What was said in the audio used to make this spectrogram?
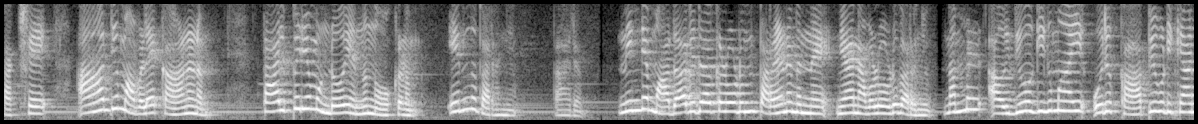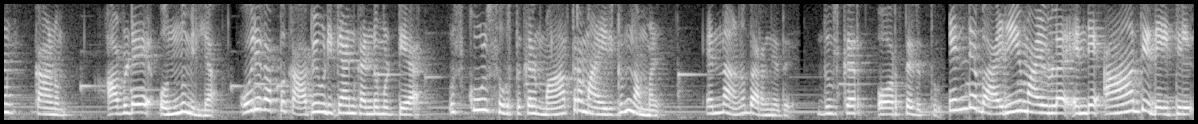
പക്ഷേ ആദ്യം അവളെ കാണണം. താല്പര്യമുണ്ടോ എന്ന് നോക്കണം എന്ന് പറഞ്ഞു താരം. നിന്റെ മാതാപിതാക്കളോടും പറയണമെന്ന് ഞാൻ അവളോട് പറഞ്ഞു. നമ്മൾ ഔദ്യോഗികമായി ഒരു കാപ്പി കുടിക്കാൻ കാണും. അവിടെ ഒന്നുമില്ല. ഒരു കപ്പ് കാപ്പി കുടിക്കാൻ കണ്ടുമുട്ടിയ സ്കൂൾ സുഹൃത്തുക്കൾ മാത്രമായിരിക്കും നമ്മൾ എന്നാണ് പറഞ്ഞത്. ദുൽഖർ ഓർത്തെടുത്തു. എന്റെ ഭാര്യയുമായുള്ള എന്റെ ആദ്യ ഡേറ്റിൽ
